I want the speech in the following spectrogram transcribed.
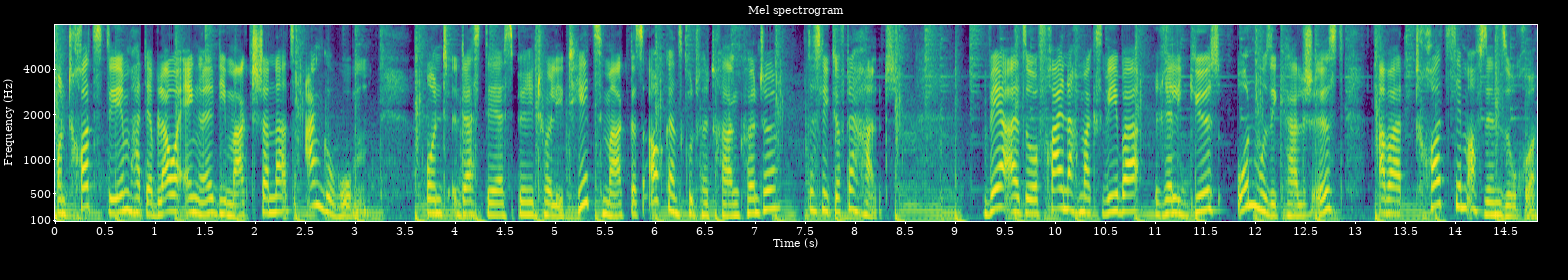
Und trotzdem hat der blaue Engel die Marktstandards angehoben. Und dass der Spiritualitätsmarkt das auch ganz gut vertragen könnte, das liegt auf der Hand. Wer also frei nach Max Weber religiös unmusikalisch ist, aber trotzdem auf Sinnsuche,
